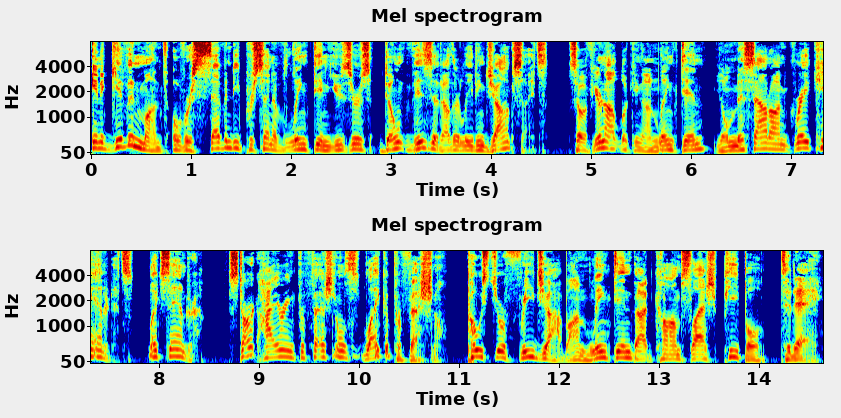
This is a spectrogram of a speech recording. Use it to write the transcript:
In a given month, over 70% of LinkedIn users don't visit other leading job sites. So if you're not looking on LinkedIn, you'll miss out on great candidates like Sandra. Start hiring professionals like a professional. Post your free job on linkedin.com/people slash people today.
